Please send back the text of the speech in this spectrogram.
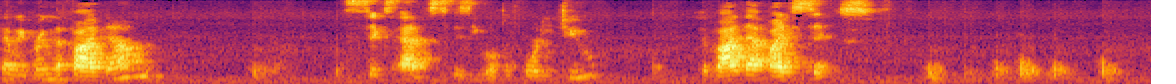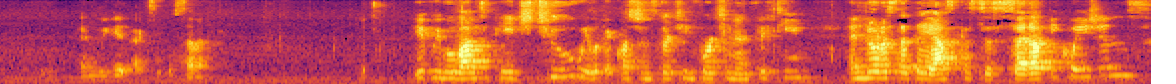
Then we bring the 5 down. 6x is equal to 42. Divide that by 6. And we get x equals 7. If we move on to page 2, we look at questions 13, 14, and 15. And notice that they ask us to set up equations.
